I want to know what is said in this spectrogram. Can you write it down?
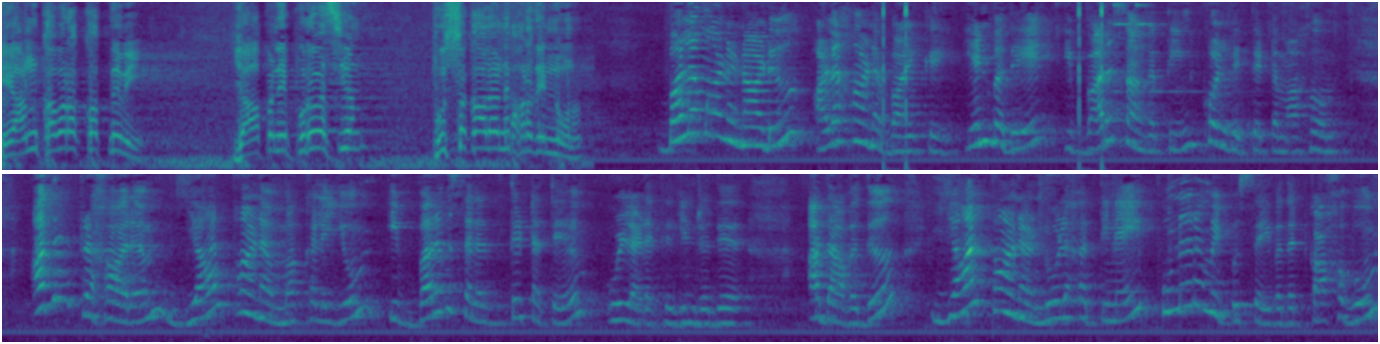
ඒ අනු කවරක්වත් නෙවෙයි යාපනය පුරවැසියන් පුස්තකාලයන හර දෙන්න ඕන பலமான நாடு அழகான வாழ்க்கை என்பதே இவ்வரசாங்கத்தின் கொள்கை திட்டமாகும் அதன் பிரகாரம் யாழ்ப்பாண மக்களையும் இவ்வரவு செலவு திட்டத்தில் உள்ளடக்குகின்றது. அதாவது யாழ்ப்பாண நூலகத்தினை புனரமைப்பு செய்வதற்காகவும்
